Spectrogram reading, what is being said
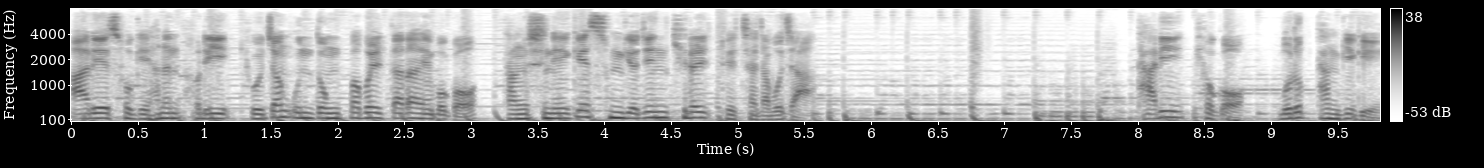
아래 소개하는 허리 교정 운동법을 따라해보고 당신에게 숨겨진 키를 되찾아보자. 다리 펴고 무릎 당기기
